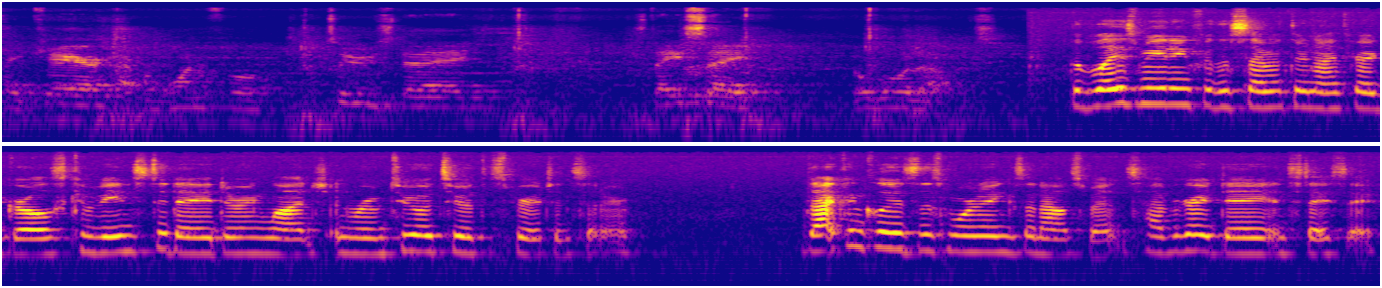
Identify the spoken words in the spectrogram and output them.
take care. Have a wonderful Tuesday. Stay safe. Go Bulldogs. The Blaze meeting for the 7th through 9th grade girls convenes today during lunch in room 202 at the Spiriton Center. That concludes this morning's announcements. Have a great day and stay safe.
